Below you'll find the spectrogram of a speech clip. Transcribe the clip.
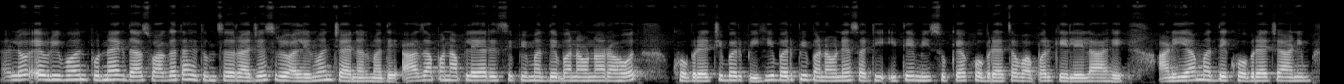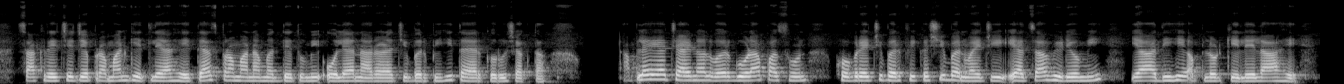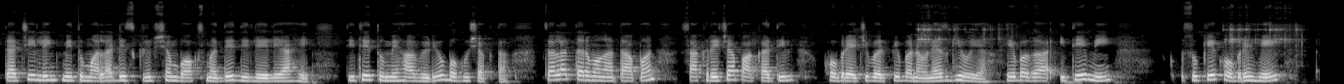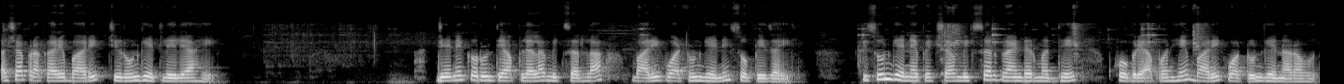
Hello everyone पुन्हा एकदा स्वागत आहे तुमचं राजश्री ऑल इन वन चॅनलमध्ये. आज आपण आपल्या या रेसिपीमध्ये बनवणार आहोत खोबऱ्याची बर्फी. ही बर्फी बनवण्यासाठी इथे मी सुक्या खोबऱ्याचा वापर केलेला आहे आणि यामध्ये खोबऱ्याच्या आणि साखरेचे जे प्रमाण घेतले आहे त्याच प्रमाणामध्ये तुम्ही ओल्या नारळाची बर्फीही तयार करू शकता. आपल्या या चॅनलवर गुळापासून खोबऱ्याची बर्फी कशी बनवायची याचा व्हिडिओ मी याआधीही अपलोड केलेला आहे. त्याची लिंक मी तुम्हाला डिस्क्रिप्शन बॉक्समध्ये दिलेली आहे. तिथे तुम्ही हा व्हिडिओ बघू शकता. चला तर मग आता आपण साखरेच्या पाकातील खोबऱ्याची बर्फी बनवण्यास घेऊया. हे बघा इथे मी सुके खोबरे हे अशा प्रकारे बारीक चिरून घेतलेले आहे. जेणेकरून ते आपल्याला मिक्सरला बारीक वाटून घेणे सोपे जाईल. किसून घेण्यापेक्षा मिक्सर ग्राइंडरमध्ये खोबरे आपण हे बारीक वाटून घेणार आहोत.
